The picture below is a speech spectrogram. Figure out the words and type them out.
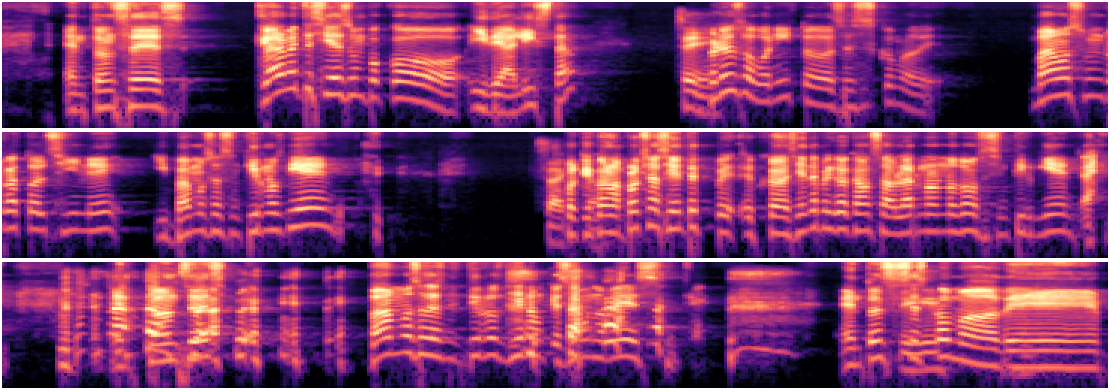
Entonces, claramente sí es un poco idealista, sí. pero es lo bonito, es como de, vamos un rato al cine y vamos a sentirnos bien. Porque con la próxima siguiente, con la siguiente película que vamos a hablar no nos vamos a sentir bien. Entonces, vamos a sentirnos bien aunque sea una vez. Entonces es como de,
